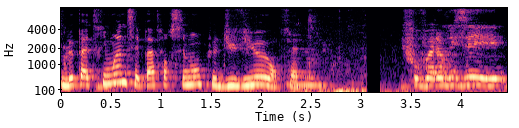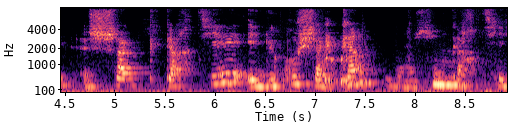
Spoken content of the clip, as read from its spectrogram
le patrimoine, c'est pas forcément que du vieux, en fait. Il faut valoriser chaque quartier et du coup chacun dans son mm. quartier.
